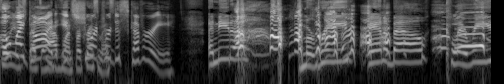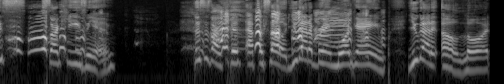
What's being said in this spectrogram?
Oh my god, it's for short Christmas. for discovery. Anita, oh Marie, Annabelle, Clarice, Sarkeesian. This is our fifth episode. You got to bring more game. You got to. Oh Lord.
